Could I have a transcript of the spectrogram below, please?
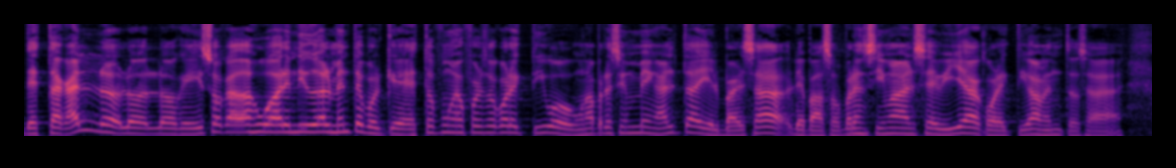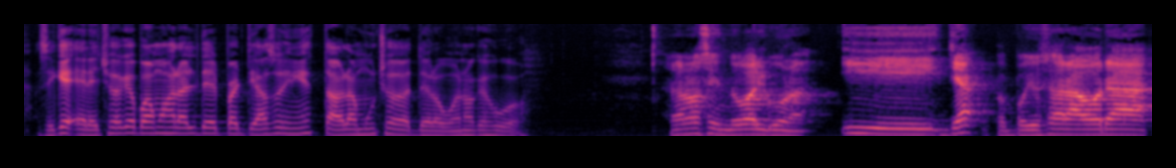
destacar lo, lo, lo, que hizo cada jugador individualmente porque esto fue un esfuerzo colectivo, una presión bien alta y el Barça le pasó por encima al Sevilla colectivamente. O sea, así que el hecho de que podamos hablar del partidazo de Iniesta habla mucho de, lo bueno que jugó. No, no, sin duda alguna. Y ya, pues voy a usar ahora,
